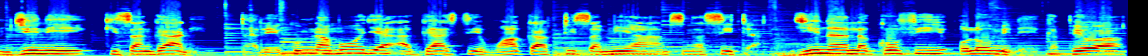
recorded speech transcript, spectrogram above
mjini Kisangani tarehe 11 Agasti mwaka 1956. Jina la Kofi Olomide kapewa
